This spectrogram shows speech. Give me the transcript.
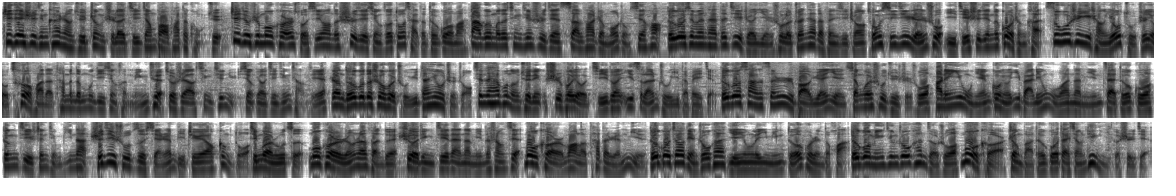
这件事情看上去证实了即将爆发的恐惧。这就是默克尔所希望的世界性和多彩的德国吗？大规模的性侵事件散发着某种信号。德国新闻台的记者引述了专家的分析称，从袭击人数以及事件的过程看，似乎是一场有组织、有策划的。他们的目的性很明确，就是要性侵女性，要进行抢劫，让德国的社会处于担忧之中。现在还不能确定是否有极端伊斯兰主义的背景。德国萨克森日报援引相关数据据指出，二零。一五年共有一百零五万难民在德国登记申请避难，实际数字显然比这个要更多。尽管如此，默克尔仍然反对设定接待难民的上限。默克尔忘了他的人民。德国焦点周刊引用了一名德国人的话，德国明星周刊则说，默克尔正把德国带向另一个世界。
